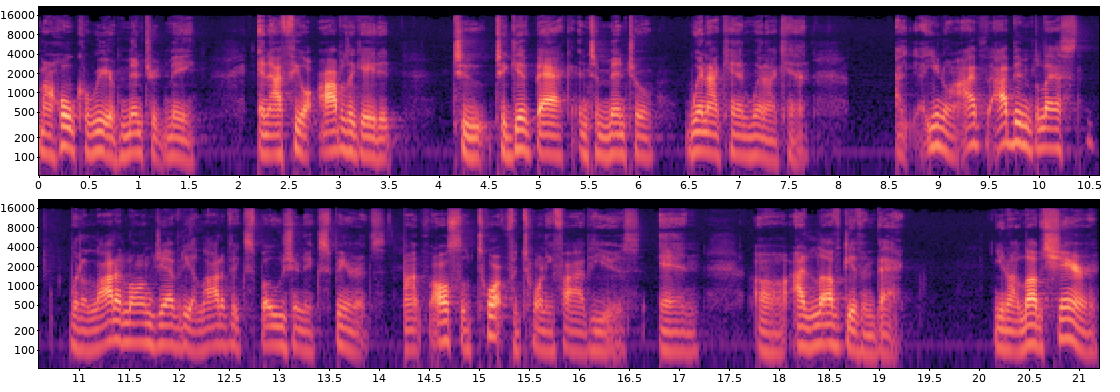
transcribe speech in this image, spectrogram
my whole career have mentored me, and I feel obligated to, to give back and to mentor when I can, when I can. I, you know, I've, I've been blessed with a lot of longevity, a lot of exposure and experience. I've also taught for 25 years, and uh, I love giving back. You know, I love sharing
